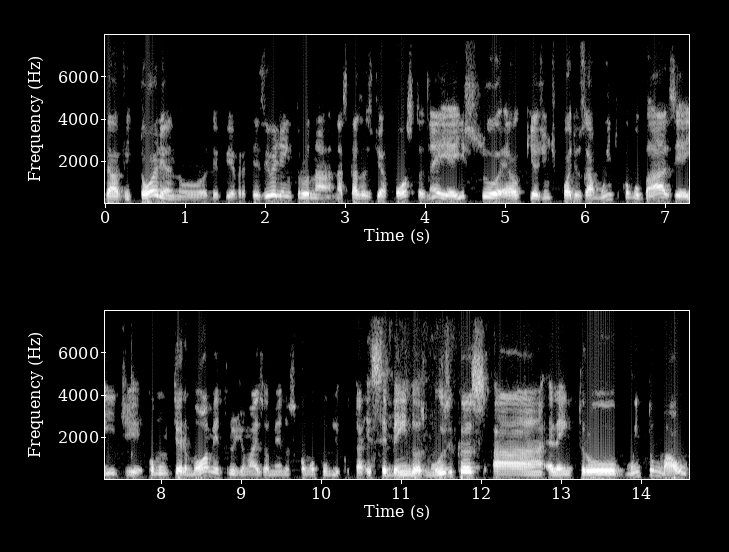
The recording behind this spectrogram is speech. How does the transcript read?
da vitória no DP Evratesil, ele entrou na, nas casas de apostas, né? E é isso é o que a gente pode usar muito como base aí de como um termômetro de mais ou menos como o público está recebendo as músicas. Ela entrou muito mal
